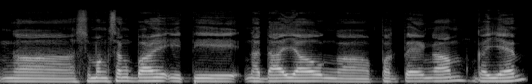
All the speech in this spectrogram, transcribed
nga sumangsangbay iti nadayaw nga pagtengam gayem.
